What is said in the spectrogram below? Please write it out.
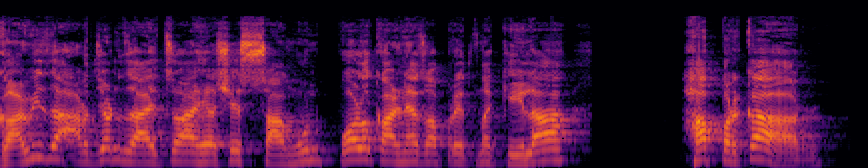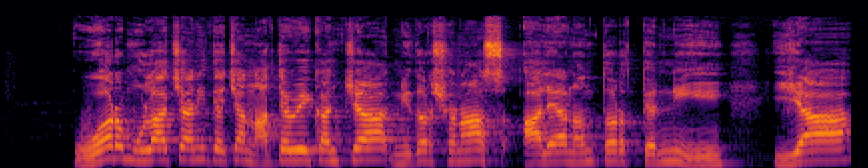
गावी जा अर्जंट जायचं आहे असे सांगून पळ काढण्याचा प्रयत्न केला. हा प्रकार वर मुलाच्या आणि त्याच्या नातेवाईकांच्या निदर्शनास आल्यानंतर त्यांनी या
